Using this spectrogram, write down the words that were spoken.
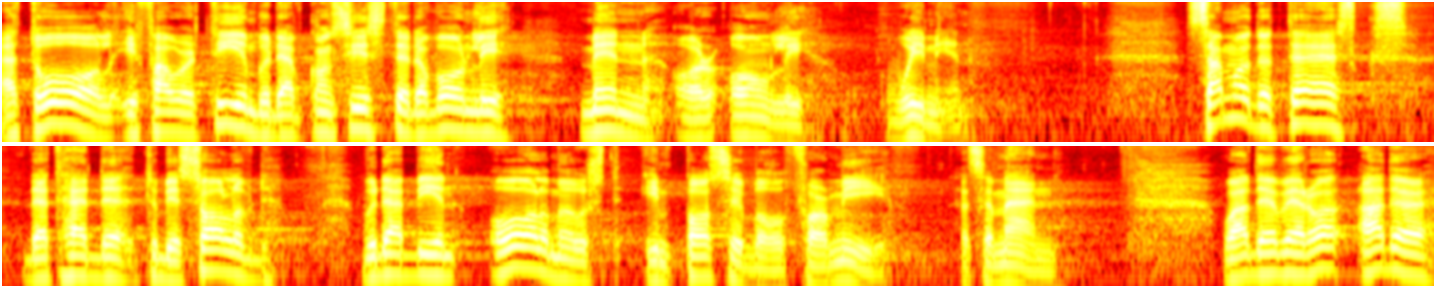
at all if our team would have consisted of only men or only women. Some of the tasks that had uh, to be solved would have been almost impossible for me as a man. While there were other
